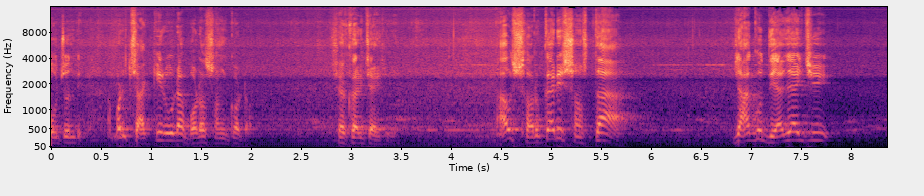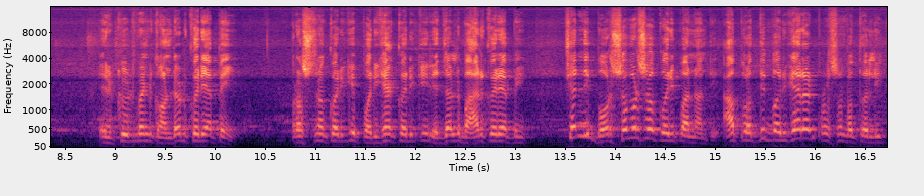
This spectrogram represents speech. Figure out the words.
ହେଉଛନ୍ତି ଆପଣ ଚାକିରି ଗୋଟେ ବଡ଼ ସଙ୍କଟ ସରକାରୀ ଚାକିରି ଆଉ ସରକାରୀ ସଂସ୍ଥା ଯାହାକୁ ଦିଆଯାଇଛି ରିକ୍ରୁଟମେଣ୍ଟ କଣ୍ଡକ୍ଟ କରିବା ପାଇଁ ପ୍ରଶ୍ନ କରିକି ପରୀକ୍ଷା କରିକି ରେଜଲ୍ଟ ବାହାର କରିବା ପାଇଁ ସେମିତି ବର୍ଷ ବର୍ଷ କରିପାରୁନାହାନ୍ତି ଆଉ ପ୍ରତି ପରୀକ୍ଷାରେ ପ୍ରଶ୍ନ ଲିକ୍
